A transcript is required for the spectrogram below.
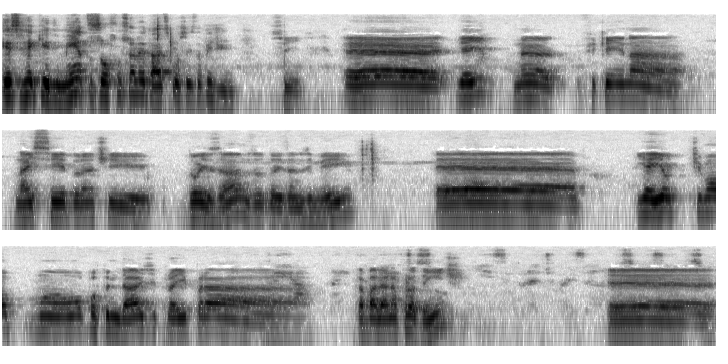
esses requerimentos ou funcionalidades que vocês estão pedindo. Sim. É, e aí, né, fiquei na, na IC durante dois anos, ou dois anos e meio. É... e aí eu tive uma, uma oportunidade para ir para trabalhar na Prodente. É...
